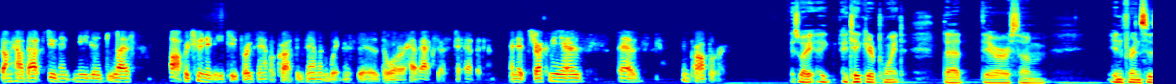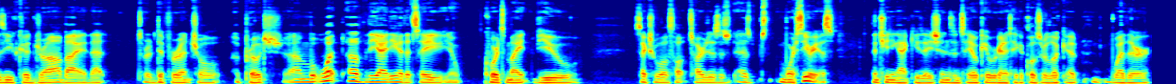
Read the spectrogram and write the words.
somehow that student needed less opportunity to, for example, cross-examine witnesses or have access to evidence. And it struck me as as improper. So I, I, I take your point that there are some inferences you could draw by that sort of differential approach. Um, what of the idea that, say, you know, courts might view sexual assault charges as, as more serious than cheating accusations and say, okay, we're going to take a closer look at whether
